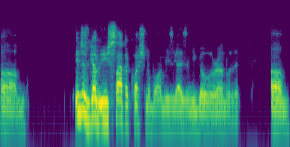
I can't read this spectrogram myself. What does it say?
Um, it just go you slap a questionable on these guys and you go around with it. Um,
